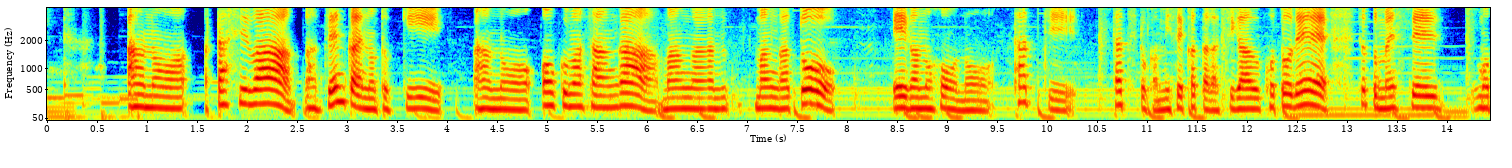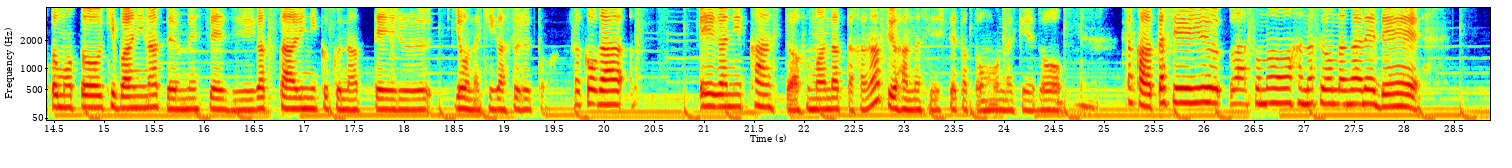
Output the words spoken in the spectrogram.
あの私は前回の時あの大熊さんが漫画漫画と映画の方のタッチタッチとか見せ方が違うことでちょっとメッセージもともと基盤になってるメッセージが伝わりにくくなっているような気がするとそこが映画に関しては不満だったかなっていう話してたと思うんだけれど、なんか私はその話の流れで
